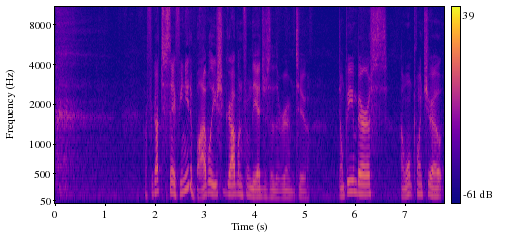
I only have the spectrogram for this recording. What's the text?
I forgot to say, if you need a Bible, you should grab one from the edges of the room, too. Don't be embarrassed. I won't point you out.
